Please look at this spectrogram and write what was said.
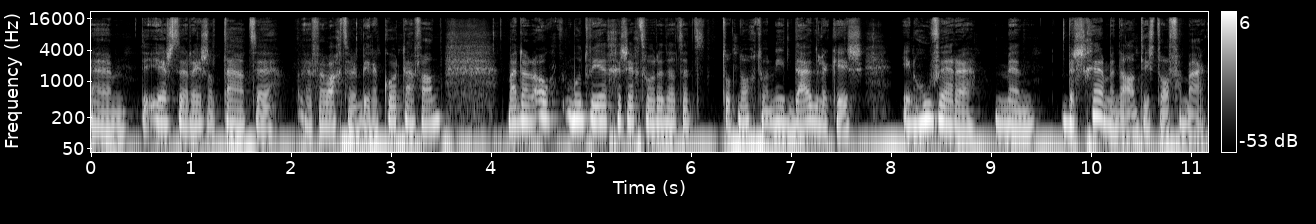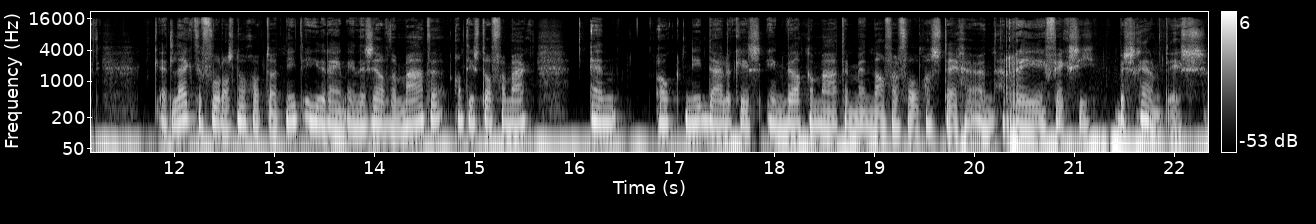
Um, de eerste resultaten uh, verwachten we binnenkort daarvan. Maar dan ook moet weer gezegd worden dat het tot nog toe niet duidelijk is in hoeverre men beschermende antistoffen maakt. Het lijkt er vooralsnog op dat niet iedereen in dezelfde mate antistoffen maakt. En ook niet duidelijk is in welke mate men dan vervolgens tegen een re-infectie beschermd is.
